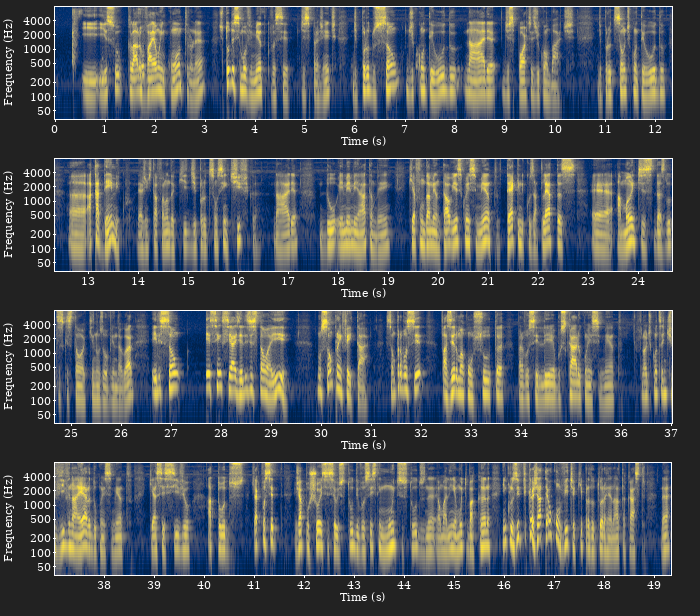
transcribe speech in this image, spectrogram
E isso, claro, vai ao encontro, né, de todo esse movimento que você disse para gente de produção de conteúdo na área de esportes de combate, de produção de conteúdo uh, acadêmico. Né? A gente está falando aqui de produção científica na área do MMA também, que é fundamental. E esse conhecimento, técnicos, atletas, é, amantes das lutas que estão aqui nos ouvindo agora, eles são essenciais, eles estão aí, não são para enfeitar, são para você fazer uma consulta, para você ler, buscar o conhecimento. Afinal de contas, a gente vive na era do conhecimento que é acessível a todos. Já que você já puxou esse seu estudo e vocês têm muitos estudos, né? É uma linha muito bacana. Inclusive, fica já até o convite aqui para a doutora Renata Castro, né?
